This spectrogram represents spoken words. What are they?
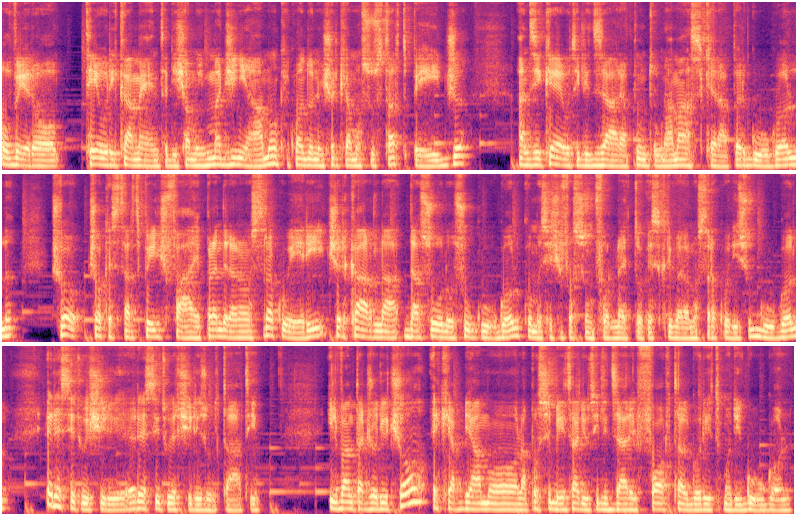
ovvero teoricamente, diciamo, immaginiamo che quando noi cerchiamo su StartPage anziché utilizzare appunto una maschera per Google, ciò, ciò, che StartPage fa è prendere la nostra query, cercarla da solo su Google, come se ci fosse un folletto che scrive la nostra query su Google, e restituirci, restituirci i risultati. Il vantaggio di ciò è che abbiamo la possibilità di utilizzare il forte algoritmo di Google,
